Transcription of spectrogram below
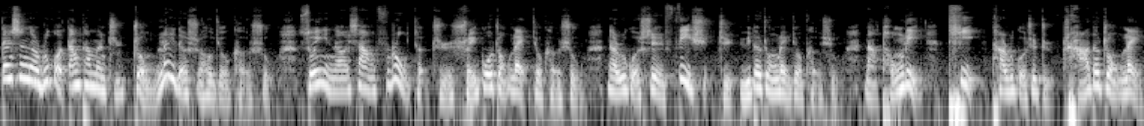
但是呢，如果当它们指种类的时候就可数。所以呢，像 fruit 指水果种类就可数。那如果是 fish 指鱼的种类就可数。那同理，tea 它如果是指茶的种类，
